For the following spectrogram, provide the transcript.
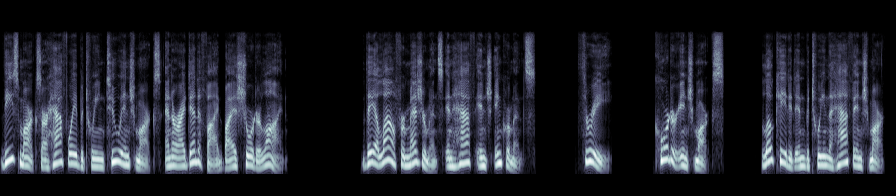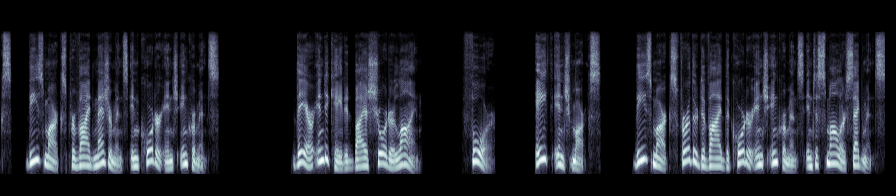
These marks are halfway between 2 inch marks and are identified by a shorter line. They allow for measurements in half inch increments. 3. Quarter inch marks. Located in between the half inch marks, these marks provide measurements in quarter inch increments. They are indicated by a shorter line. 4. Eighth inch marks. These marks further divide the quarter inch increments into smaller segments.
